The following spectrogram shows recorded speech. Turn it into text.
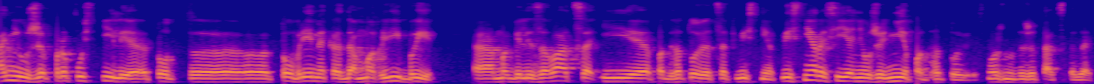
Они уже пропустили тот, то время, когда могли бы мобилизоваться и подготовиться к весне. К весне россияне уже не подготовились, можно даже так сказать.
